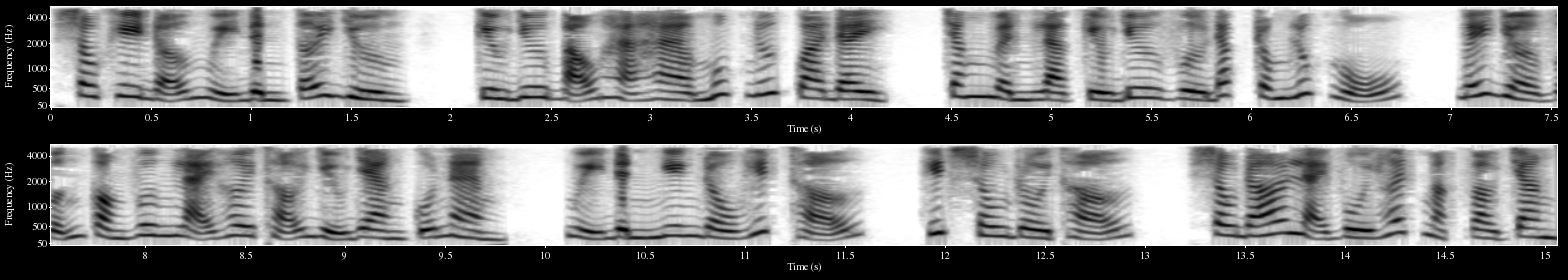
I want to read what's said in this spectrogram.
sau khi đỡ Ngụy Đình tới giường, Kiều Dư bảo Hạ Hà múc nước qua đây, chăn mình là Kiều Dư vừa đắp trong lúc ngủ, bấy giờ vẫn còn vương lại hơi thở dịu dàng của nàng, Ngụy Đình nghiêng đầu hít thở, hít sâu rồi thở, sau đó lại vùi hết mặt vào chăn,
